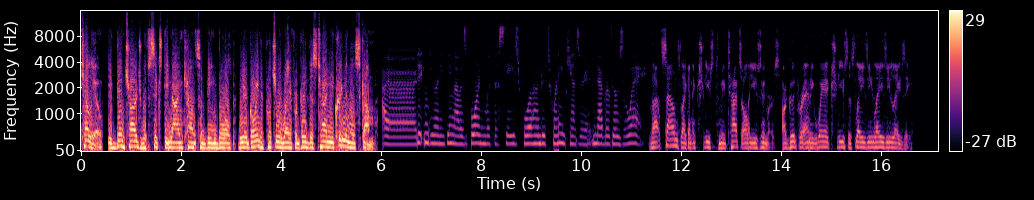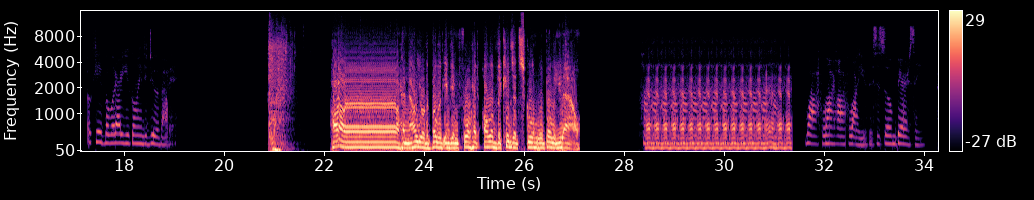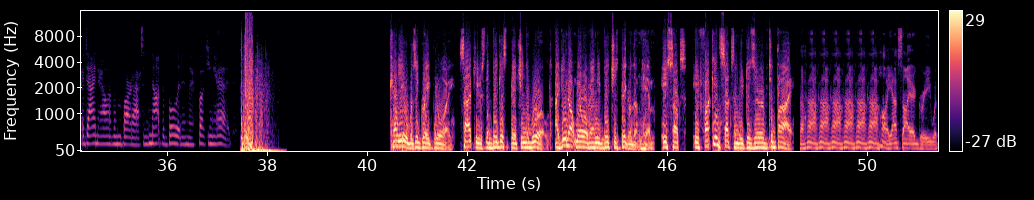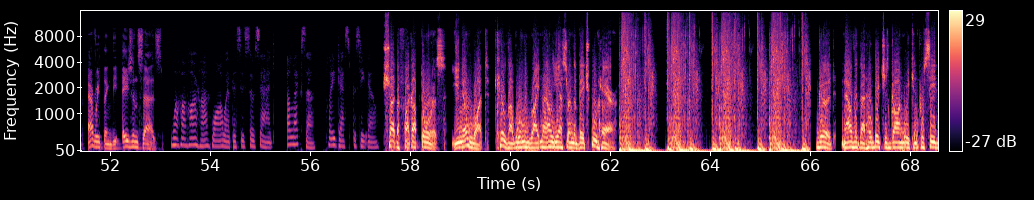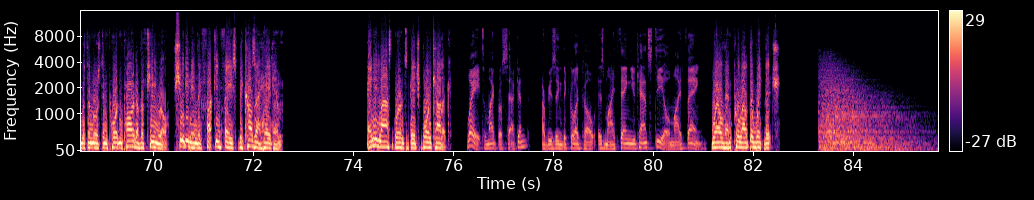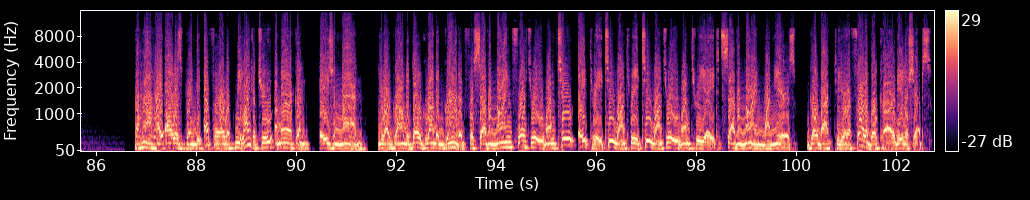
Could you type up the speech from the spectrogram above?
Caillou, you, you've been charged with 69 counts of being bold. We're going to put you away for good this time you criminal scum. I uh, didn't do anything. I was born with a stage 420 cancer. It never goes away. That sounds like an excuse to me tats all you zoomers are good for anyway excuses lazy lazy lazy. Okay, but what are you going to do about it? Ha and now you're the bullet in your forehead all of the kids at school will bully you now. Wah wah wah wah you this is so embarrassing. I die now of embarrass and not the bullet in my fucking head. Caillou was a great boy. Psyche's the biggest bitch in the world. I do not know of any bitches bigger than him. He sucks. He fucking sucks and he deserved to die. Ha ha ha ha ha ha ha ha yes I agree with everything the Asian says. Wahahaha this is so sad. Alexa, play Despacito. Shut the fuck up Doris. You know what? Kill that woman right now yes earn the bitch blue hair. Good. Now that that whole bitch is gone we can proceed with the most important part of the funeral. Shooting in the fucking face because I hate him. Any last words bitch boy Kalik? Wait a microsecond. Abusing the Calico is my thing you can't steal my thing. Well then pull out the wit bitch. I always bring the F4 with me like a true American, Asian man. You are grounded oh grounded grounded for 79431283213213138791 years. Go back to your affordable car dealerships.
